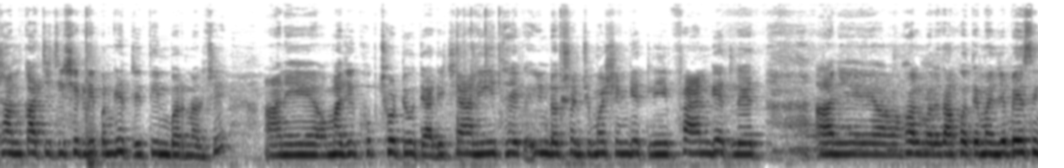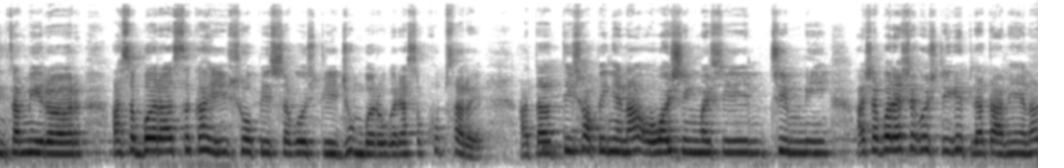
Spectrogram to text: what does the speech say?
छान काचेची शेगडी पण घेतली तीन बर्नलची आणि माझी खूप छोटी होती आधीची आणि इथे एक इंडक्शनची मशीन घेतली फॅन घेतलेत आणि हॉलमध्ये दाखवते म्हणजे बेसिंगचा मिरर असं बरंचसं काही शोपीसच्या गोष्टी झुंबर वगैरे असं खूप सारं आहे. आता ती शॉपिंग आहे ना वॉशिंग मशीन चिमणी अशा बऱ्याचशा गोष्टी घेतल्यात आणि आहे ना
